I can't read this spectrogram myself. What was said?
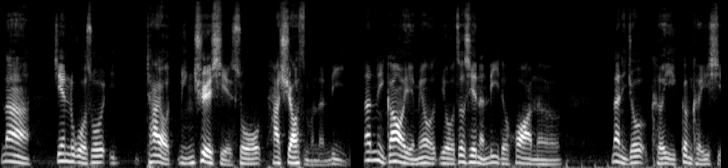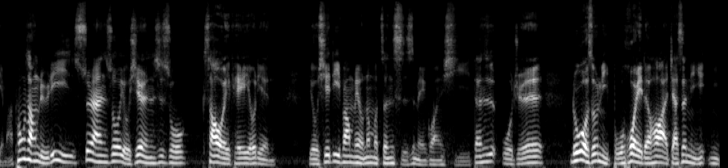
那今天如果说一他有明确写说他需要什么能力，那你刚好也没有有这些能力的话呢，那你就可以更可以写嘛。通常履历虽然说有些人是说稍微可以有点有些地方没有那么真实是没关系，但是我觉得如果说你不会的话，假设你你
